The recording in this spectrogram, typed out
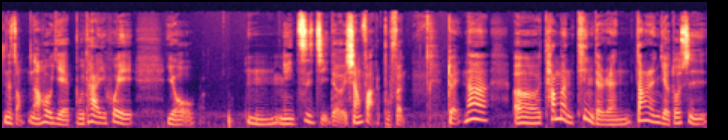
那种，然后也不太会有。嗯，你自己的想法的部分，对，那呃，他们 team 的人当然也都是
